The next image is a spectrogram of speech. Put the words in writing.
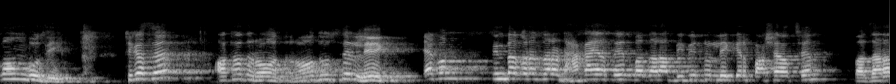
কম বুঝি। ঠিক আছে? অর্থাৎ হ্রদ হ্রদ হচ্ছে লেক। এখন চিন্তা করেন, যারা ঢাকায় আছেন বা যারা বিভিন্ন লেকের পাশে আছেন বা যারা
